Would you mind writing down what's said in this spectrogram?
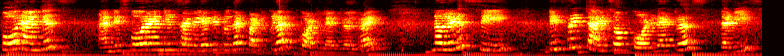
four angles and these four angles are related to that particular quadrilateral, right? Now let us see different types of quadrilaterals that is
